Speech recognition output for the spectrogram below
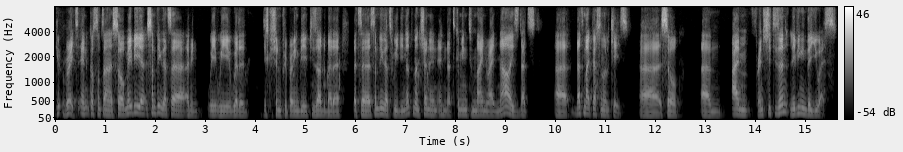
Great. And Constantin, so maybe uh, something that's, uh, I mean, we, we, we had a discussion preparing the episode, but uh, that's uh, something that we did not mention and, and, that's coming to mind right now is that's, uh, that's my personal case. Uh, so um, I'm French citizen living in the US.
